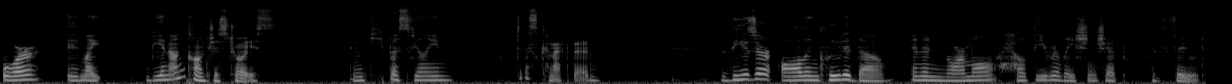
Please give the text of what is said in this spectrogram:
or it might be an unconscious choice and keep us feeling disconnected. These are all included, though, in a normal, healthy relationship with food.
